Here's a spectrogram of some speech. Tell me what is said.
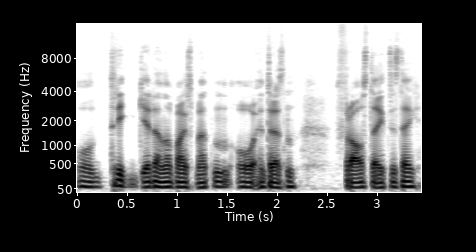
og trigger den oppmerksomheten og interessen fra steg til steg.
